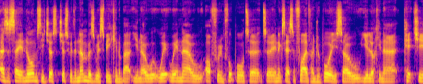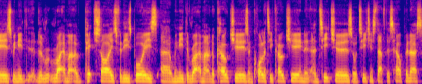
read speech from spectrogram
As I say, enormously, just just with the numbers we're speaking about, you know, we're, we're now offering football to, to in excess of 500 boys. So you're looking at pitches. We need the right amount of pitch size for these boys. Uh, we need the right amount of coaches and quality coaching and, and, teachers or teaching staff that's helping us,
